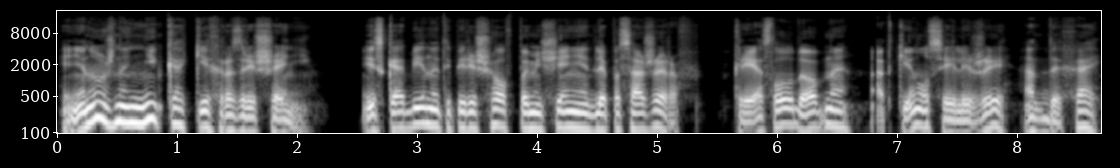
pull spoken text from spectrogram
И не нужно никаких разрешений. Из кабины ты перешел в помещение для пассажиров. Кресло удобное. Откинулся и лежи, отдыхай».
